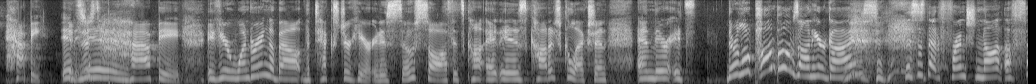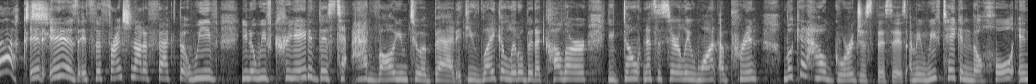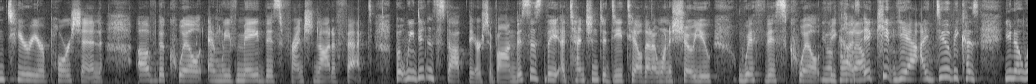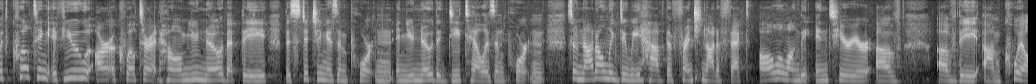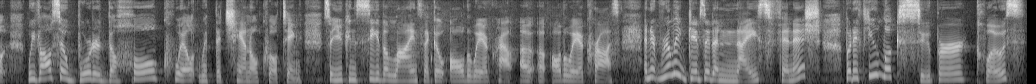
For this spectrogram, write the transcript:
happy. It it's just is. happy. If you're wondering about the texture here, it is so soft. It's co- it is cottage collection, and there it's there are little pom poms on here, guys. this is that French knot effect. It is. It's the French knot effect, but we've, you know, we've created this to add volume to a bed. If you like a little bit of color, you don't necessarily want a print, look at how gorgeous this is. I mean, we've taken the whole interior portion of the quilt and we've made this French knot effect. But we didn't stop there, Shivan. This is the attention to detail that I want to show you with this quilt You wanna pull it because out? it keep yeah, I do because you know with quilting if you are a quilter at home, you know that the the stitching is important and you know the detail is important. So not only do we have the French knot effect all along the interior of of the um, quilt. We've also bordered the whole quilt with the channel quilting. So you can see the lines that go all the way across, uh, uh, all the way across. And it really gives it a nice finish. But if you look super close,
